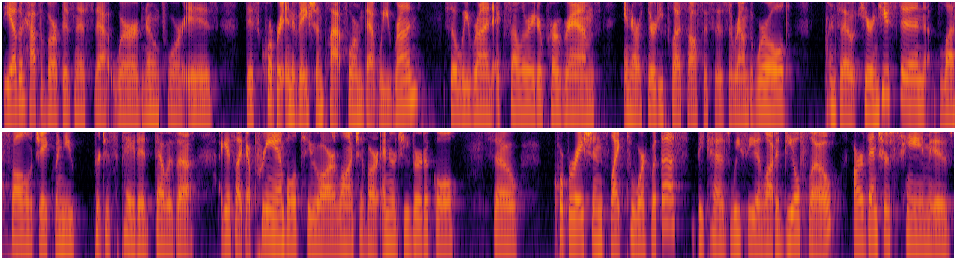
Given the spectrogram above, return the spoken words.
The other half of our business that we're known for is this corporate innovation platform that we run. So we run accelerator programs in our 30 plus offices around the world. And so here in Houston, last fall, Jake, when you participated, that was a, I guess, like a preamble to our launch of our energy vertical. So corporations like to work with us because we see a lot of deal flow. Our ventures team is,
